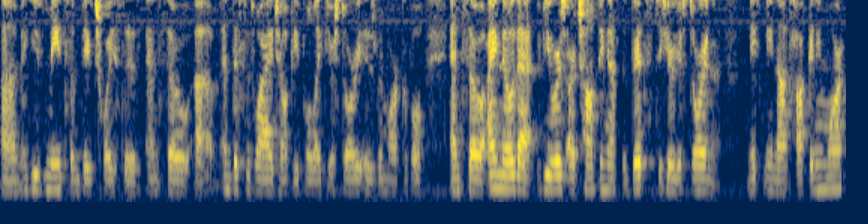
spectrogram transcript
Um, and you've made some big choices. And so, um, and this is why I tell people like your story is remarkable. And so I know that viewers are chomping at the bits to hear your story and make me not talk anymore.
